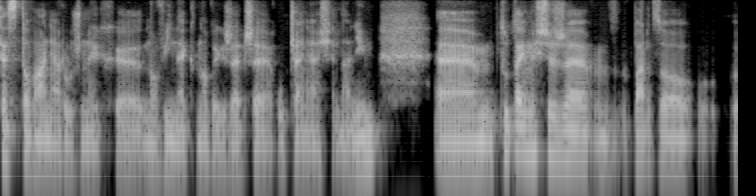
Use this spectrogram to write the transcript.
testowania różnych e, nowinek, nowych rzeczy, uczenia się na nim. Tutaj myślę, że bardzo e,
